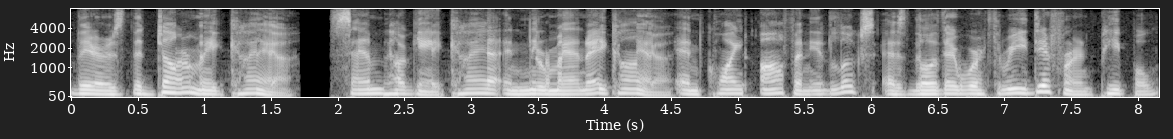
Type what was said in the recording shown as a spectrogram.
There's the Dharmakaya, Sambhogakaya and Nirmanakaya and quite often it looks as though there were three different people,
